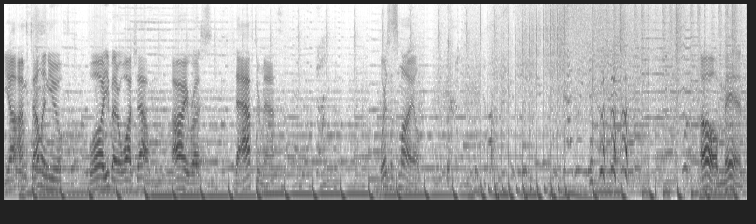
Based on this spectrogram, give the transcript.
Yeah, I'm telling you, boy, you better watch out. All right, Russ, the aftermath. Where's the smile? oh man.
